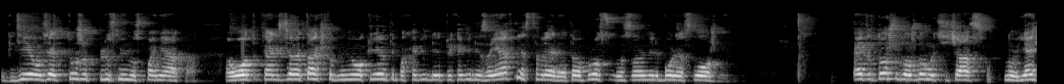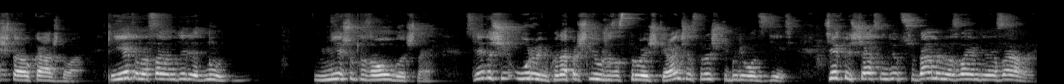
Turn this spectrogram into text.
Где его взять, тоже плюс-минус понятно. А вот как сделать так, чтобы на него клиенты походили, приходили, заявки оставляли, это вопрос на самом деле более сложный. Это то, что должно быть сейчас, ну, я считаю, у каждого. И это на самом деле, ну, не что-то заоблачное. Следующий уровень, куда пришли уже застройщики. Раньше застройщики были вот здесь. Те, кто сейчас идет сюда, мы называем динозавры.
